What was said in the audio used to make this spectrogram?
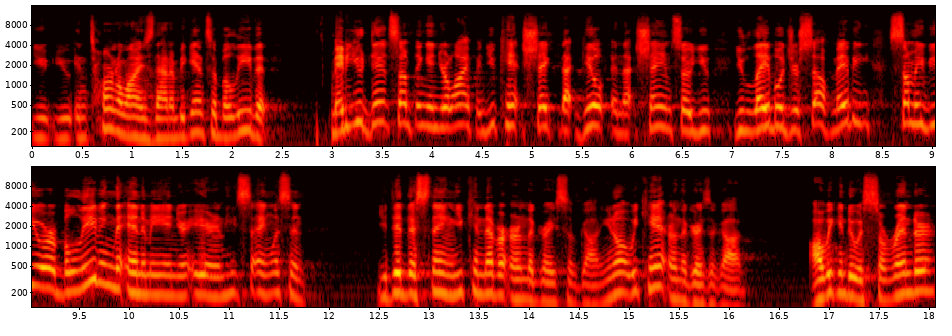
you, you internalized that and began to believe it. Maybe you did something in your life and you can't shake that guilt and that shame, so you, you labeled yourself. Maybe some of you are believing the enemy in your ear, and he's saying, Listen, you did this thing, you can never earn the grace of God. You know what? We can't earn the grace of God. All we can do is surrender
